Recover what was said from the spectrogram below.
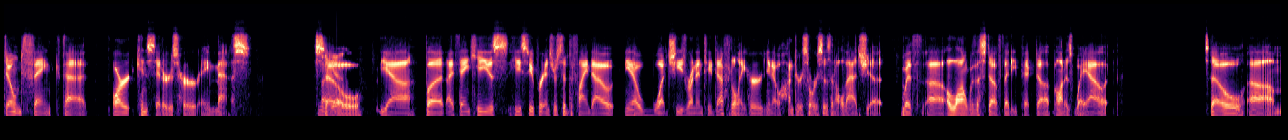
don't think that Art considers her a mess. Not So, yeah, but I think he's he's super interested to find out, you know, what she's run into. Definitely her, you know, hunter sources and all that shit with uh, along with the stuff that he picked up on his way out. So, um,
